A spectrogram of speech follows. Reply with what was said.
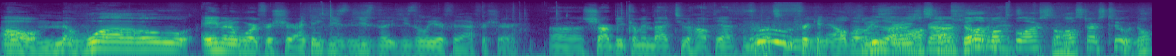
Oh, m- whoa! Ammon Award for sure. I think he's he's the he's the leader for that for sure. Uh, Sharpie coming back too healthy. I think that's Ooh, gonna be freaking elbow He was an injuries, All bro. star. They'll have multiple All Stars too. No,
